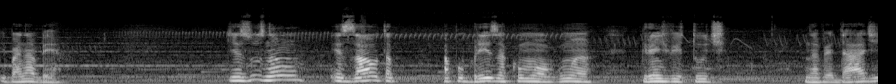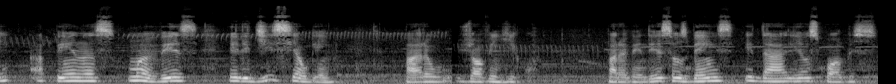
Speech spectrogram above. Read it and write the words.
e Barnabé. Jesus não exalta a pobreza como alguma grande virtude. Na verdade, apenas uma vez ele disse a alguém, para o jovem rico, para vender seus bens e dar-lhe aos pobres.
